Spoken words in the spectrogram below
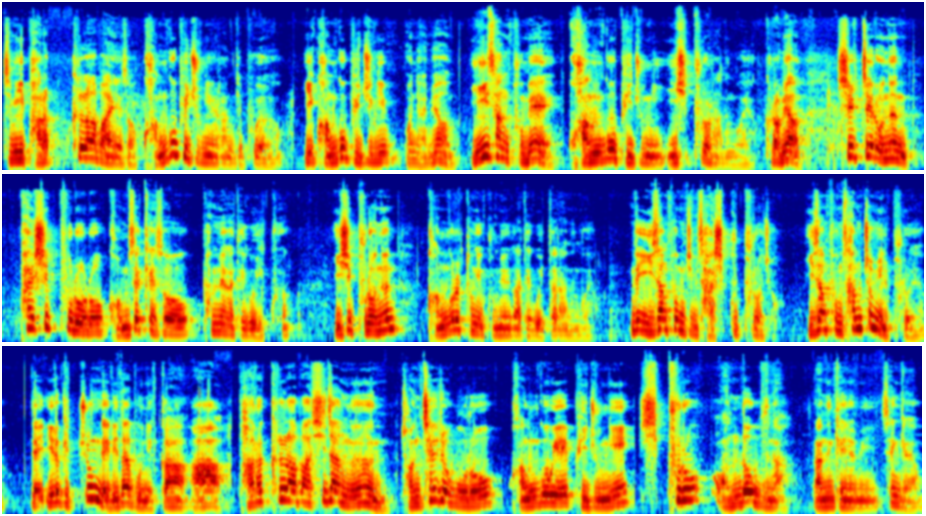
지금 이 바라클라바에서 광고 비중이라는 게 보여요. 이 광고 비중이 뭐냐면 이 상품의 광고 비중이 20%라는 거예요. 그러면 실제로는 80%로 검색해서 판매가 되고 있고요. 20%는 광고를 통해 구매가 되고 있다는 거예요. 근데 이 상품 지금 49%죠. 이 상품 3.1%예요. 근데 이렇게 쭉 내리다 보니까 아 바라클라바 시장은 전체적으로 광고의 비중이 10% 언더구나 라는 개념이 생겨요.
